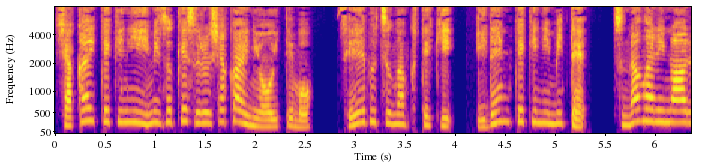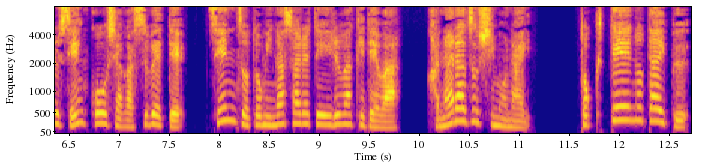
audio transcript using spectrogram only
社会的に意味付けする社会においても、生物学的、遺伝的に見て、つながりのある先行者がすべて先祖とみなされているわけでは必ずしもない。特定のタイプ、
